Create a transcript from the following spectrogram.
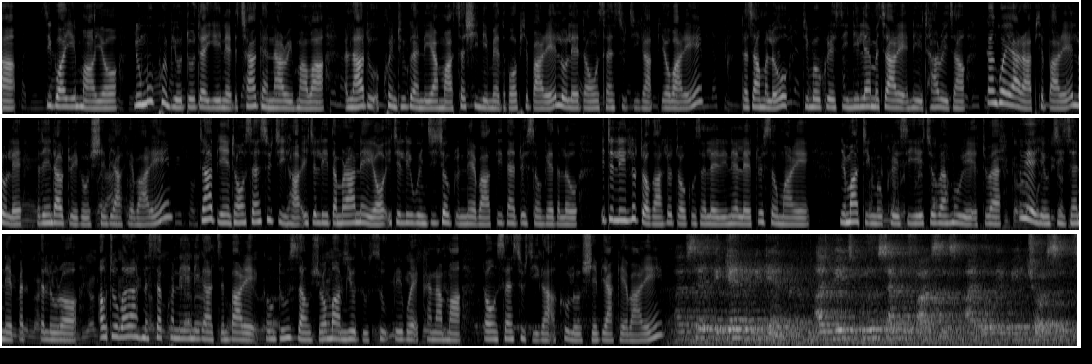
စီးပွားရေးမှာရောလူမှုဖွံ့ဖြိုးတိုးတက်ရေးနဲ့တခြားကဏ္ဍတွေမှာပါအလားတူအခွင့်ထူးခံနေရမှာဆက်ရှိနေမဲ့သဘောဖြစ်ပါတယ်လို့လည်းတောင်ဝန်ဆန်းစုကြည်ကပြောပါတယ်။ဒါကြောင့်မလို့ဒီမိုကရေစီနည်းလမ်းမကျတဲ့အနေအထားတွေကြောင့်ကန့်ကွက်ရတာဖြစ်ပါတယ်လို့လည်းသတင်းတောက်တွေကိုရှင်းပြခဲ့ပါတယ်။ဒါ့အပြင်ဒေါန်ဆန်းစုကြည်ဟာအီတလီသမ္မတနဲ့ရောအီတလီဝန်ကြီးချုပ်တွေနဲ့ပါတည်တံ့တွေ့ဆုံခဲ့တယ်လို့အီတလီလွှတ်တော်ကလွှတ်တော်ကိုယ်စားလှယ်တွေနဲ့လည်းတွေ့ဆုံပါတယ်။မြန်မာဒီမိုကရေစီရေးကြိုးပမ်းမှုတွေအတွက်သူ့ရဲ့ယုံကြည်ချက်နဲ့ပတ်သက်လို့တော့အောက်တိုဘာလ28ရက်နေ့ကကျင်းပတဲ့ဂုံတူးဆောင်ရောမမြို့သူစုပေးပွဲအခမ်းအနားမှာဒေါန်ဆန်းစုကြည်ကအခုလိုရှင်းပြခဲ့ပါတယ်။ I've said again and again, I made no sacrifices, I only made choices.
